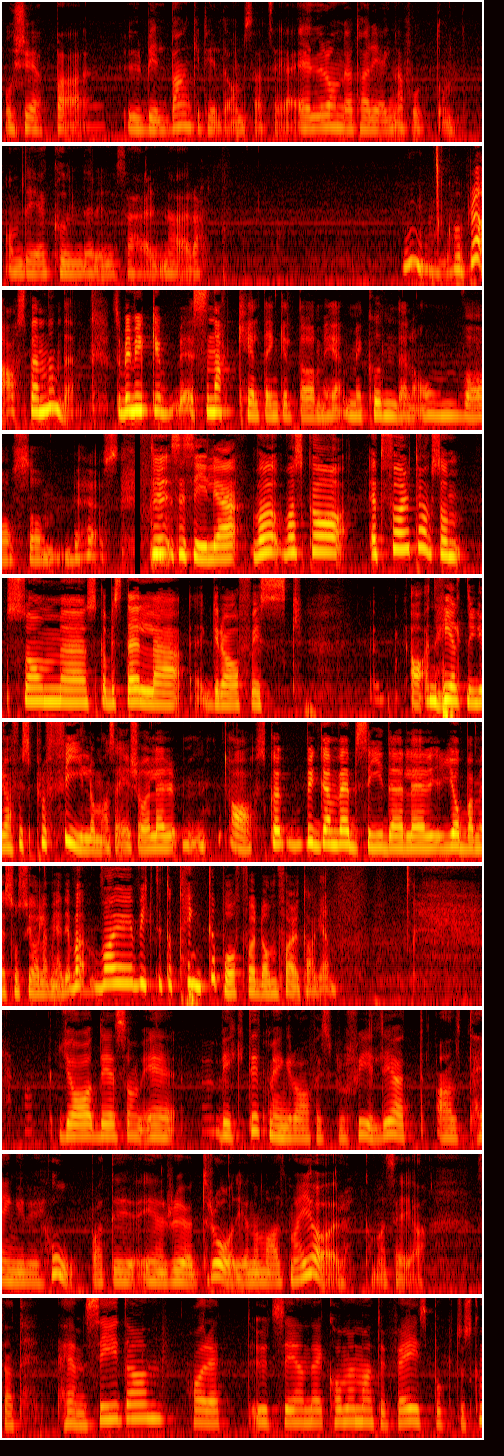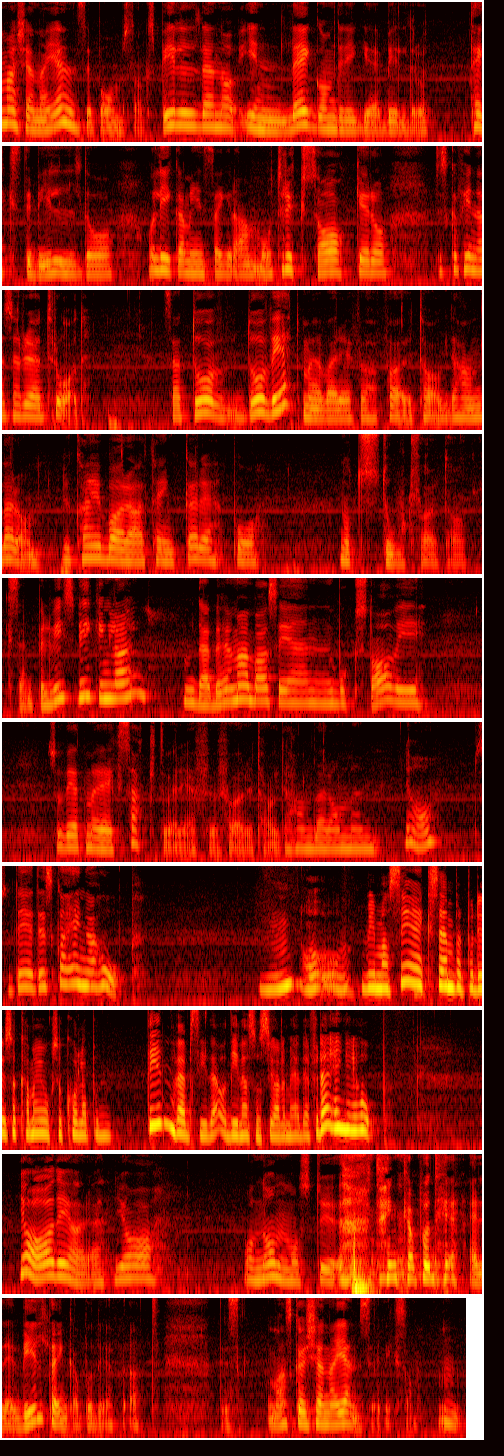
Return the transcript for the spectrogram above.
och köpa ur bildbanker till dem så att säga. Eller om jag tar egna foton, om det är kunder så här nära. Vad bra, spännande. Så det blir mycket snack helt enkelt då med, med kunden om vad som behövs. Du Cecilia, vad, vad ska ett företag som, som eh, ska beställa grafisk ja, en helt ny grafisk profil om man säger så, eller mm, ja, ska bygga en webbsida eller jobba med sociala medier. Va, vad är viktigt att tänka på för de företagen? Ja, det som är viktigt med en grafisk profil det är att allt hänger ihop, att det är en röd tråd genom allt man gör kan man säga. Så att hemsidan har ett utseende. Kommer man till Facebook då ska man känna igen sig på omslagsbilden och inlägg om det ligger bilder och text i bild och, och lika med Instagram och trycksaker och det ska finnas en röd tråd. Så att då, då vet man ju vad det är för företag det handlar om. Du kan ju bara tänka dig på något stort företag, exempelvis Viking Line. Där behöver man bara se en bokstav i så vet man ju exakt vad det är för företag det handlar om. Men ja, så det, det ska hänga ihop. Mm. Och, vill man se exempel på det så kan man ju också kolla på din webbsida och dina sociala medier, för där hänger det ihop. Ja, det gör det. Jag, om någon måste ju tänka på det, eller vill tänka på det, för att det, man ska känna igen sig. Liksom. Mm.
